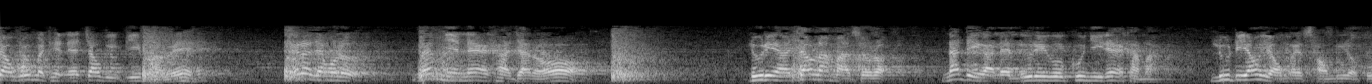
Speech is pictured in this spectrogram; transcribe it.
ကြောက်ဘူးမထင်နဲ့ကြောက်ပြီးပြေးမှာပဲအဲ့ဒါကြောင့်မလို့နတ်မြင်တဲ့အခါကျတော့လူတွေဟာကြောက်လန့်မှာဆိုတော့နတ်တွေကလည်းလူတွေကိုကူညီတဲ့အခါမှာလူတယောက်ယောင်ပဲဆောင်းပြီးတော့ကူ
